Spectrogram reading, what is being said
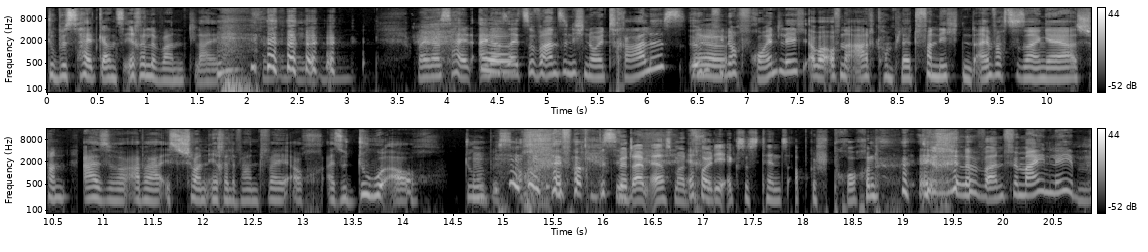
du bist halt ganz irrelevant leider. Weil das halt ja. einerseits so wahnsinnig neutral ist, irgendwie ja. noch freundlich, aber auf eine Art komplett vernichtend. Einfach zu sagen, ja, ja, ist schon, also, aber ist schon irrelevant, weil auch, also du auch du hm. bist auch einfach ein bisschen. Wird einem erstmal voll die Existenz abgesprochen. Irrelevant für mein Leben.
